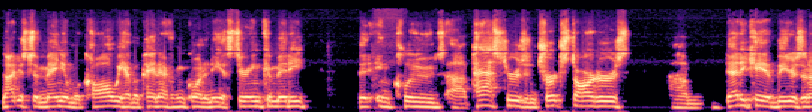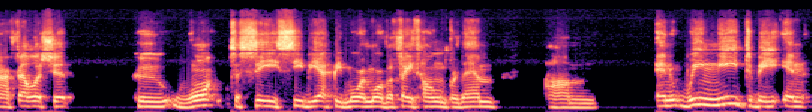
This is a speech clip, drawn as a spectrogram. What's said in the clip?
not just Emmanuel McCall. We have a Pan African Koinonia steering committee that includes uh, pastors and church starters, um, dedicated leaders in our fellowship who want to see CBF be more and more of a faith home for them. Um, and we need to be in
